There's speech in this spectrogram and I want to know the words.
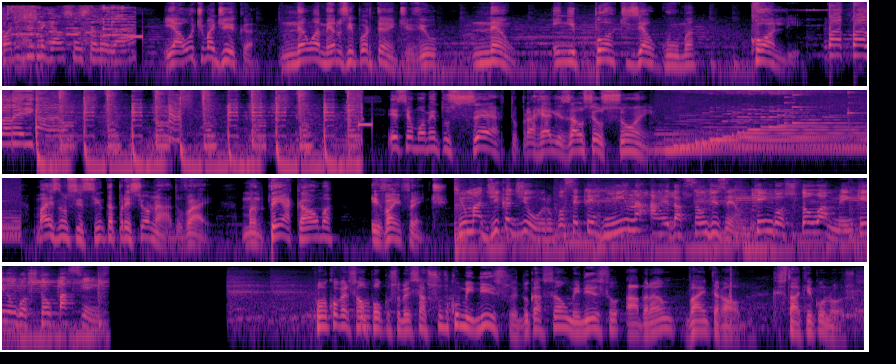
Pode desligar o seu celular. E a última dica, não a menos importante, viu? Não, em hipótese alguma, cole. Esse é o momento certo para realizar o seu sonho. Mas não se sinta pressionado, vai. Mantenha calma e vá em frente. E uma dica de ouro: você termina a redação dizendo: quem gostou, amém. Quem não gostou, paciência. Vamos conversar um pouco sobre esse assunto com o ministro da Educação, o ministro Abraão Weintraub, que está aqui conosco.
